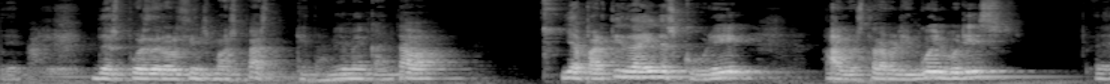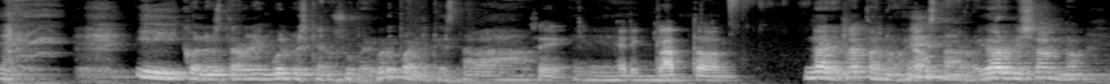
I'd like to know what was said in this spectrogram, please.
de, después de All Things Must Pass, que también me encantaba. Y a partir de ahí descubrí a los Traveling Wilburys. Eh, y con los Traveling Wilburys, que era un supergrupo en el que estaba... Sí, eh, Eric Clapton. No, Eric Clapton no, ¿eh? estaba Roy Orbison, ¿no?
